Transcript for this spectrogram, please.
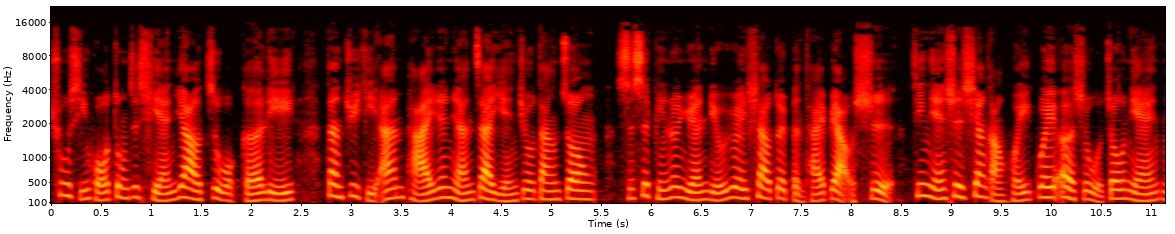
出席活动之前要自我隔离，但具体安排仍然在研究当中。时事评论员刘瑞孝对本台表示，今年是香港回归二十五周年，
